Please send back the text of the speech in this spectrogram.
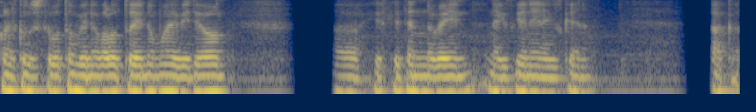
Konec konců se o tom věnovalo to jedno moje video, uh, jestli ten nový Next Gen je Next Gen. Tak, uh,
